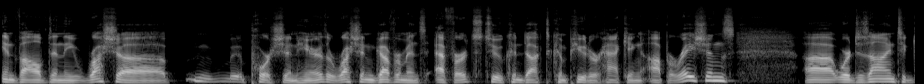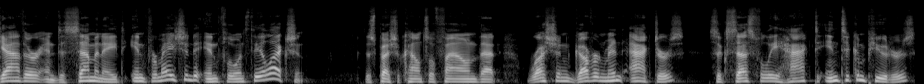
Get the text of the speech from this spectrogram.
involved in the Russia mm, portion here, the Russian government's efforts to conduct computer hacking operations, uh, were designed to gather and disseminate information to influence the election. The special counsel found that Russian government actors successfully hacked into computers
